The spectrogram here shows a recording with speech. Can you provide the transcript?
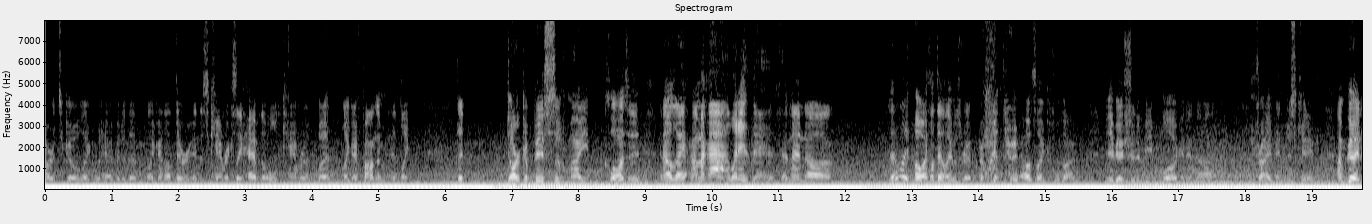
cards go? Like what happened to them? Like I thought they were in this camera because I have the old camera. But like I found them in like the dark abyss of my closet, and I was like, oh my god, what is this? And then, uh, that light? Oh, I thought that light was red. I went through it. I was like, hold on, maybe I shouldn't be vlogging and uh, driving. Just kidding. I'm good.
